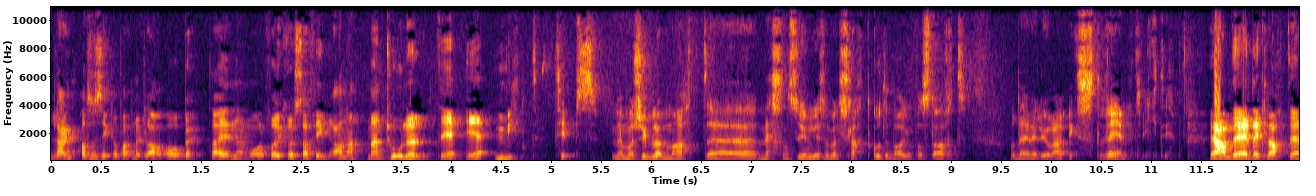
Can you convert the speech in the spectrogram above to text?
langt fra så sikker på at vi klarer å bøtte inn med mål. For jeg krysser fingrene. Men 2-0, det er mitt tips. Vi må ikke glemme at eh, mest sannsynlig så vil Slatko tilbake fra start. Og det vil jo være ekstremt viktig. Ja, det, det er klart det.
